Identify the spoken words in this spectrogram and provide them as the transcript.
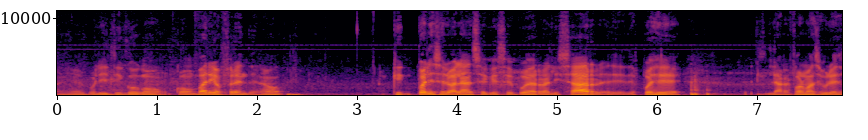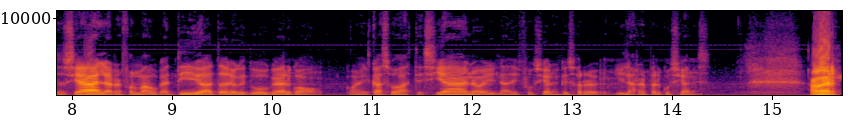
a nivel político, con, con varios frentes, ¿no? ¿Qué- ¿Cuál es el balance que se puede realizar eh, después de la reforma de seguridad social, la reforma educativa, todo lo que tuvo que ver con, con el caso Astesiano y las difusiones que eso y las repercusiones? A ver,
